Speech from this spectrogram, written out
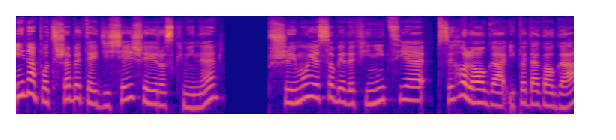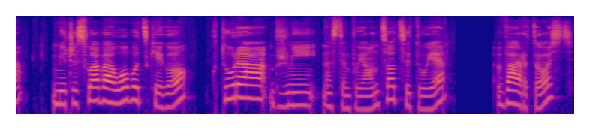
i na potrzeby tej dzisiejszej rozkminy przyjmuję sobie definicję psychologa i pedagoga Mieczysława Łobockiego, która brzmi następująco, cytuję: Wartość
